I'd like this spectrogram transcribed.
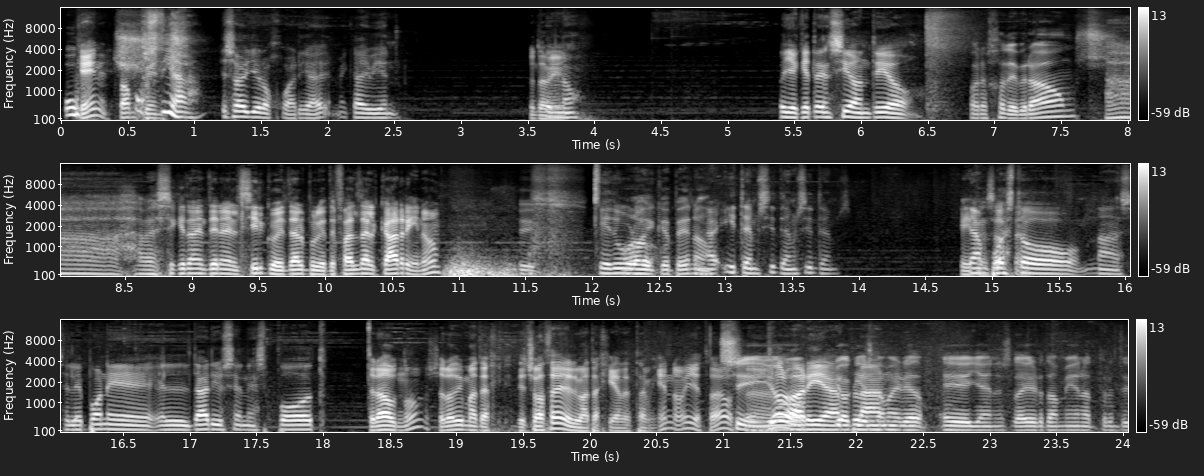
Uf, Kench. ¡Hostia! Eso yo lo jugaría, ¿eh? Me cae bien. Yo también. no. Oye, qué tensión, tío. Pareja de Browns. Ah, a ver, sí que también tiene el circo y tal, porque te falta el carry, ¿no? Qué duro. Ay, qué pena. Venga, ítems, ítems, ítems. ¿Qué Le han puesto. Nada, se le pone el Darius en spot. Shroud, ¿no? Shroud y mata De hecho, hace el mata gigantes también, ¿no? Ya está. o Sí, sea- yo lo haría, Yo en plan- mayoría, eh, ya en Slayer también a 30,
